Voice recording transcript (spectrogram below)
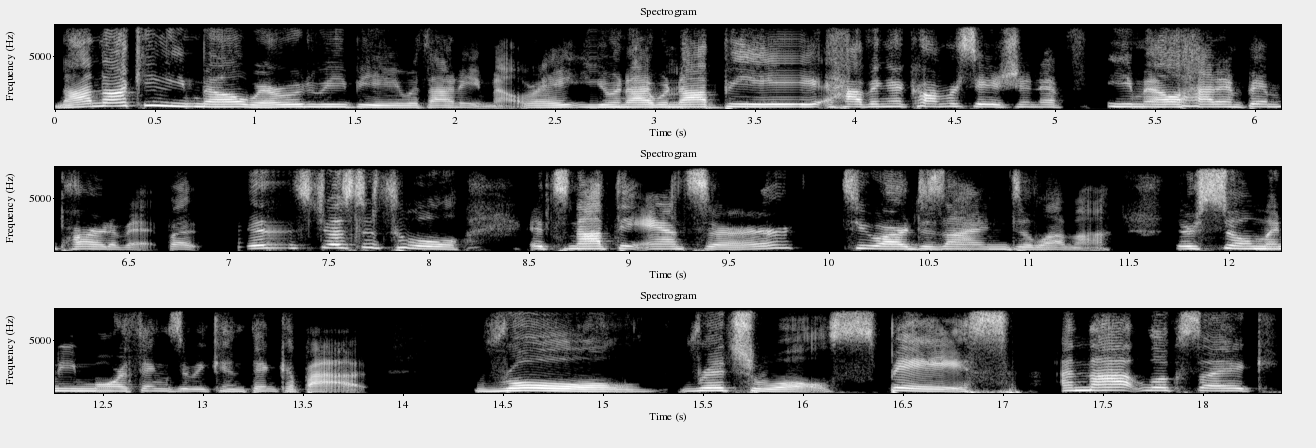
not knocking email. Where would we be without email, right? You and I would not mm-hmm. be having a conversation if email hadn't been part of it, but it's just a tool. It's not the answer to our design dilemma. There's so many more things that we can think about role, ritual, space. And that looks like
